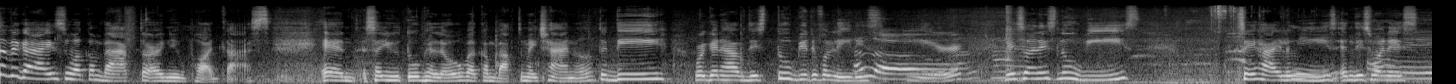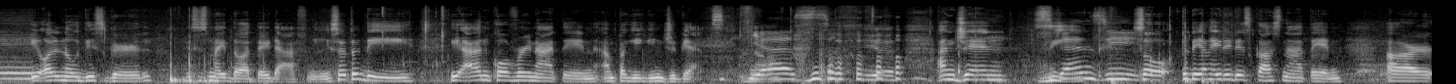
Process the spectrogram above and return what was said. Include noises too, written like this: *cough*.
What's up, you guys? Welcome back to our new podcast. And sa YouTube, hello, welcome back to my channel. Today, we're gonna have these two beautiful ladies Hello. here. This one is Louise. Say hi, Louise. And this one is, you all know this girl. This is my daughter, Daphne. So today, i-uncover natin ang pagiging jugets. no? Yes. *laughs* Yeah. ang Gen Z. Gen Z. So, today ang i-discuss natin are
